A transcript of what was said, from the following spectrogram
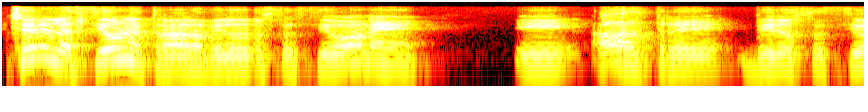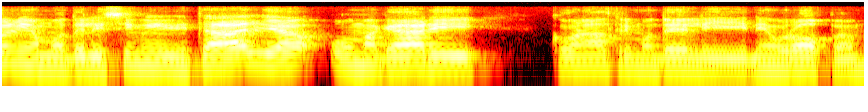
C'è relazione tra la velostazione e altre velostazioni o modelli simili in Italia o magari con altri modelli in Europa?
